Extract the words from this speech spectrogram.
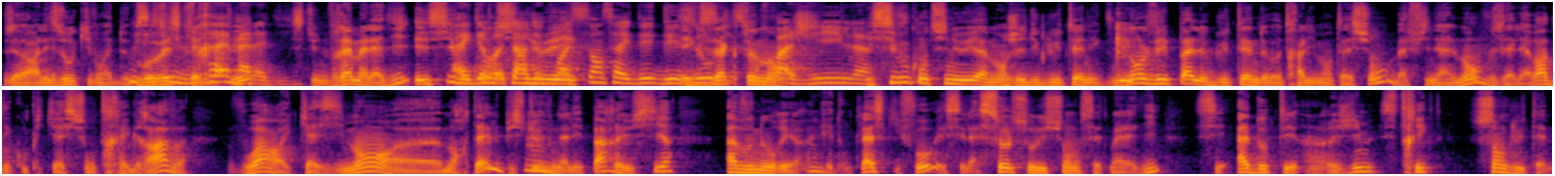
Vous allez avoir les os qui vont être de mauvaise qualité. C'est une vraie maladie. C'est une vraie maladie. Et si avec des retards de croissance, avec des, des os qui sont fragiles. Et si vous continuez à manger du gluten et que vous n'enlevez pas le gluten de votre alimentation, bah, finalement, vous allez avoir des complications très graves, voire quasiment euh, mortelles, puisque mm. vous n'allez pas réussir à vous nourrir. Mm. Et donc là, ce qu'il faut, et c'est la seule solution dans cette maladie, c'est adopter un régime strict sans gluten.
